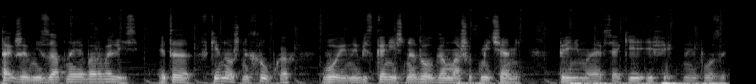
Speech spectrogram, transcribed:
так же внезапно и оборвались. Это в киношных рубках воины бесконечно долго машут мечами, принимая всякие эффектные позы.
